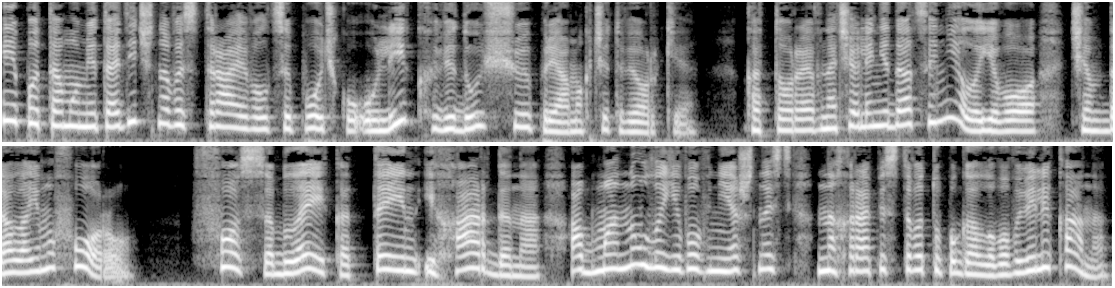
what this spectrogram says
и потому методично выстраивал цепочку улик, ведущую прямо к четверке, которая вначале недооценила его, чем дала ему фору. Фосса, Блейка, Тейн и Хардена обманула его внешность нахрапистого тупоголового великана.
